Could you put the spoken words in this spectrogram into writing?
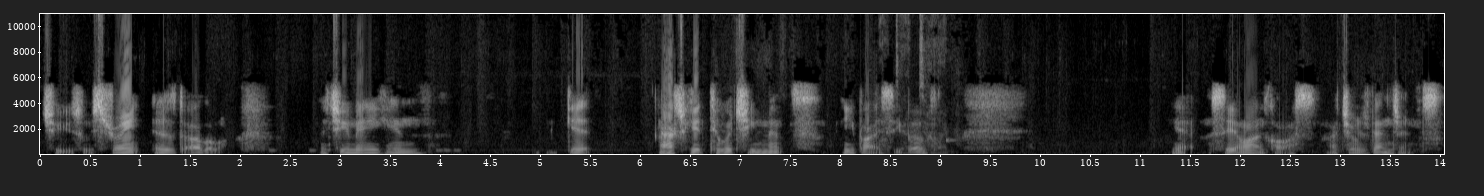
Choose restraint is the other achievement you can get. Actually, get two achievements. You probably see both. Yeah, see a line crossed. I chose vengeance.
